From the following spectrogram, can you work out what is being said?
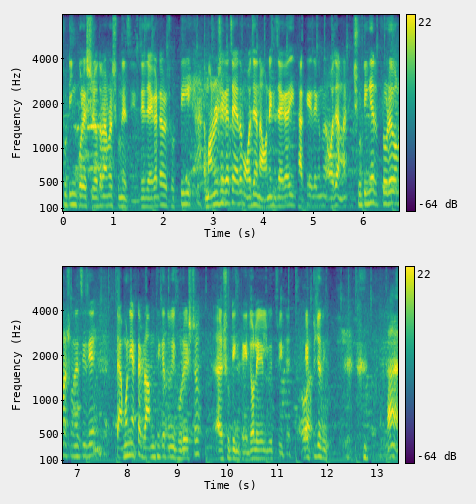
শুটিং করে এসেছ যতটা আমরা শুনেছি। যে জায়গাটা সত্যি মানুষের কাছে একদম অজানা অনেক জায়গায় থাকে যেখানে অজানা। শুটিং এর ফ্লোরেও আমরা শুনেছি যে তেমনই একটা গ্রাম থেকে তুমি ঘুরে এসছো শুটিং থেকে জলে এলবি থ্রিতে একটু যদি হ্যাঁ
